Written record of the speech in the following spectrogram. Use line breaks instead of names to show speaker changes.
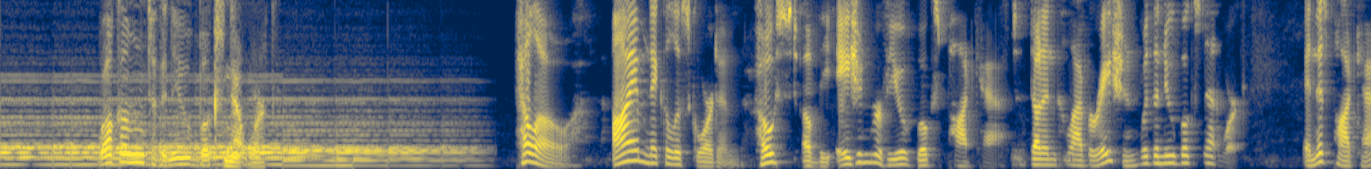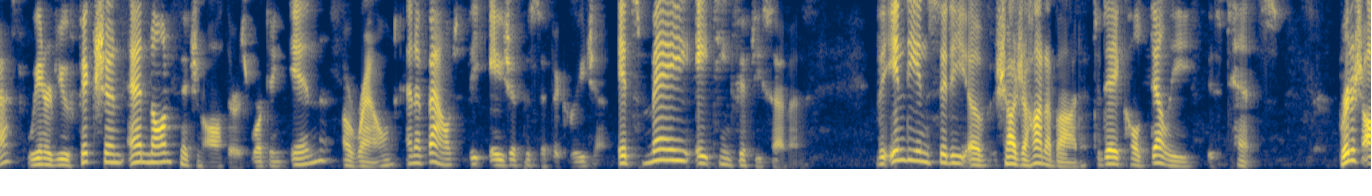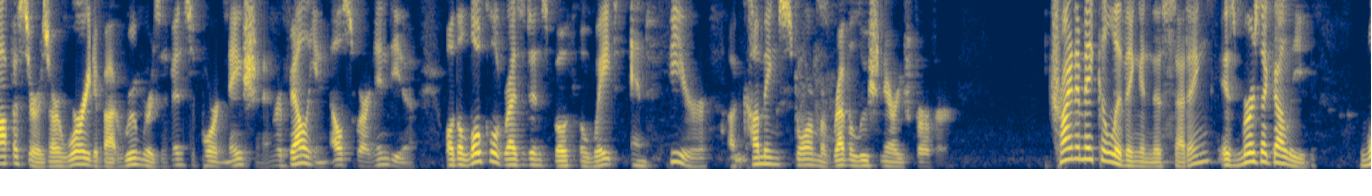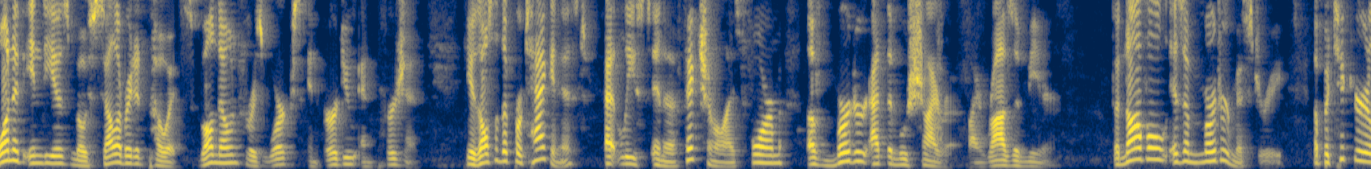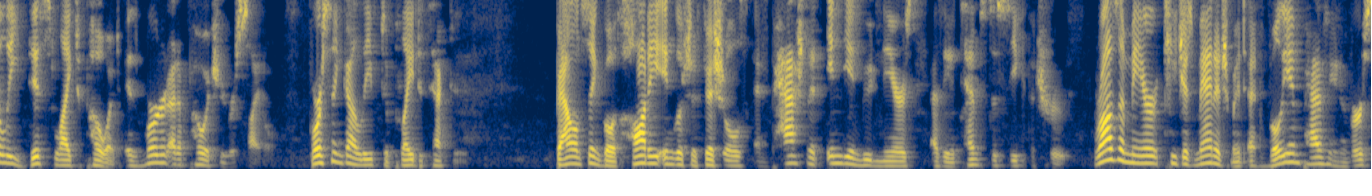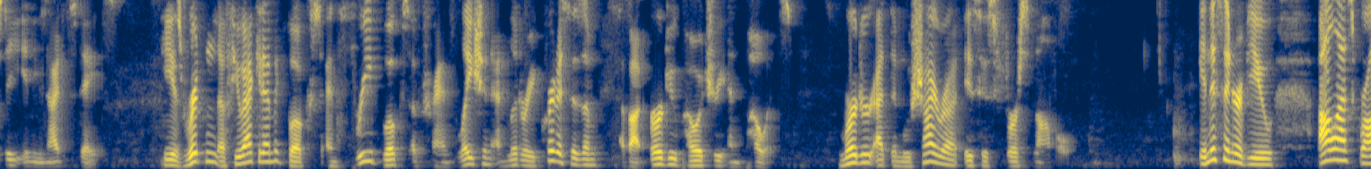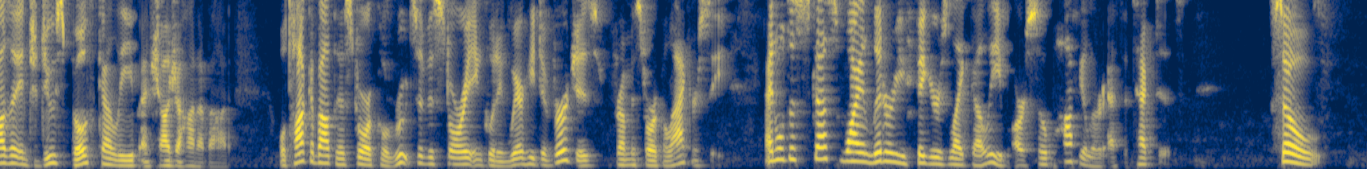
Welcome to the New Books Network.
Hello, I'm Nicholas Gordon, host of the Asian Review of Books podcast, done in collaboration with the New Books Network. In this podcast, we interview fiction and nonfiction authors working in, around, and about the Asia Pacific region. It's May 1857. The Indian city of Shahjahanabad, today called Delhi, is tense. British officers are worried about rumors of insubordination and rebellion elsewhere in India, while the local residents both await and fear a coming storm of revolutionary fervor. Trying to make a living in this setting is Mirza Ghalib, one of India's most celebrated poets, well known for his works in Urdu and Persian. He is also the protagonist, at least in a fictionalized form, of Murder at the Mushaira by Raza Mir. The novel is a murder mystery. A particularly disliked poet is murdered at a poetry recital, forcing Ghalib to play detective, balancing both haughty English officials and passionate Indian mutineers as he attempts to seek the truth. Raza Mir teaches management at William Paterson University in the United States. He has written a few academic books and three books of translation and literary criticism about Urdu poetry and poets. Murder at the Mushaira is his first novel. In this interview, I'll ask Raza introduce both Ghalib and Shahjahanabad. We'll talk about the historical roots of his story, including where he diverges from historical accuracy, and we'll discuss why literary figures like Ghalib are so popular as detectives. So,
